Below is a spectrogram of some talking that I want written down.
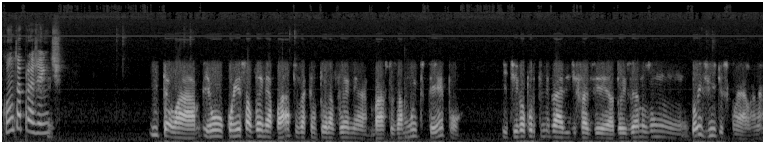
Conta pra gente. Então, a, eu conheço a Vânia Bastos, a cantora Vânia Bastos, há muito tempo e tive a oportunidade de fazer há dois anos um, dois vídeos com ela, né?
